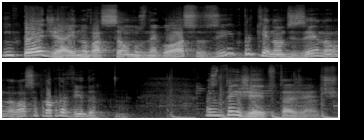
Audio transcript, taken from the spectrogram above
impede a inovação nos negócios e, por que não dizer, não, na nossa própria vida. Mas não tem jeito, tá, gente?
